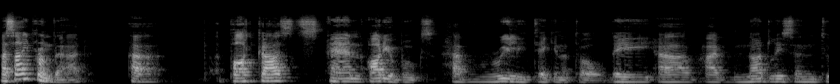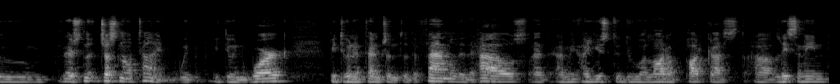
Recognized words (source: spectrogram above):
Aside from that podcasts and audiobooks have really taken a toll. They have, I've not listened to, there's no, just no time with between work, between attention to the family, the house. I, I mean, I used to do a lot of podcast uh, listening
